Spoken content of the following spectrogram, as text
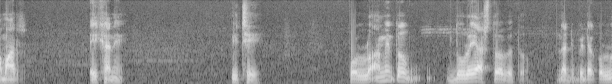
আমার এইখানে পিঠে পড়ল, আমি তো দৌড়ে আসতে হবে তো। লাঠি পিটা করল,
